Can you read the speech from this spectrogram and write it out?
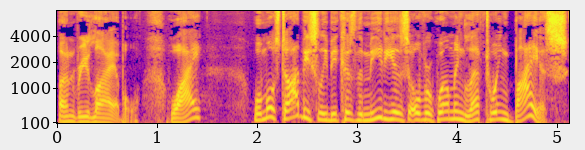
unreliable. Why? Well, most obviously because the media's overwhelming left wing bias.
